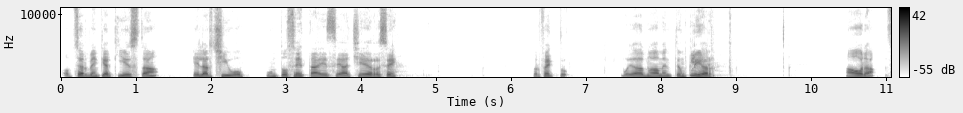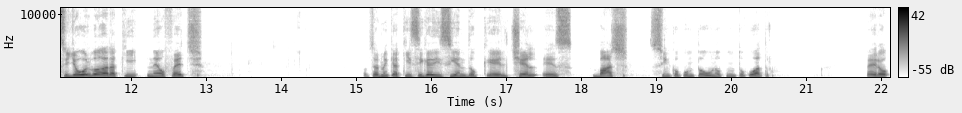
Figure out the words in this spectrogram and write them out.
observen que aquí está el archivo .zshrc. Perfecto voy a dar nuevamente un clear. Ahora, si yo vuelvo a dar aquí neofetch, observen que aquí sigue diciendo que el shell es bash 5.1.4. Pero,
